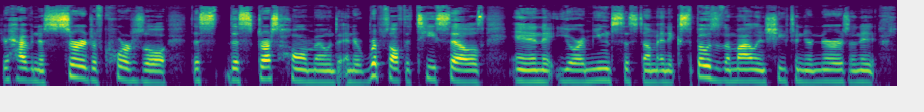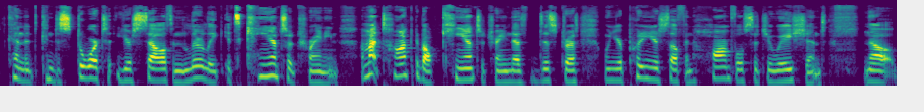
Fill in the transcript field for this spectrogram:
you're having a surge of cortisol, the, the stress hormones, and it rips off the T cells in your immune system and exposes the myelin sheaths in your nerves, and it can, can distort your cells. And literally, it's cancer training. I'm not talking about cancer training, that's distress when you're putting yourself in harmful situations. Now,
